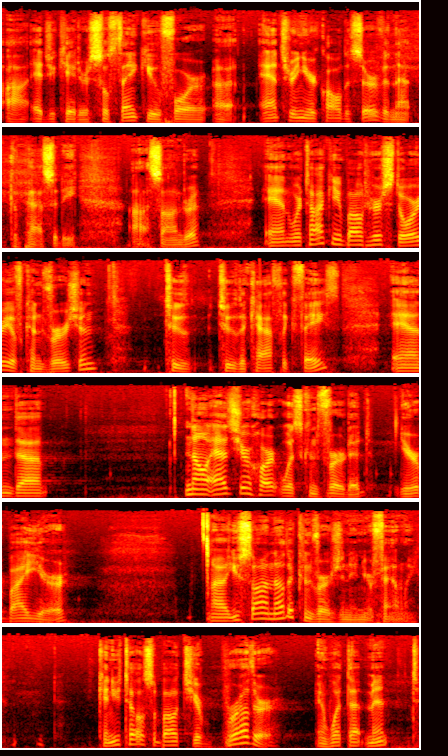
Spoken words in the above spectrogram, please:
uh, educators. So thank you for uh, answering your call to serve in that capacity, uh, Sandra. And we're talking about her story of conversion to to the Catholic faith. And uh, now, as your heart was converted year by year, uh, you saw another conversion in your family. Can you tell us about your brother and what that meant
